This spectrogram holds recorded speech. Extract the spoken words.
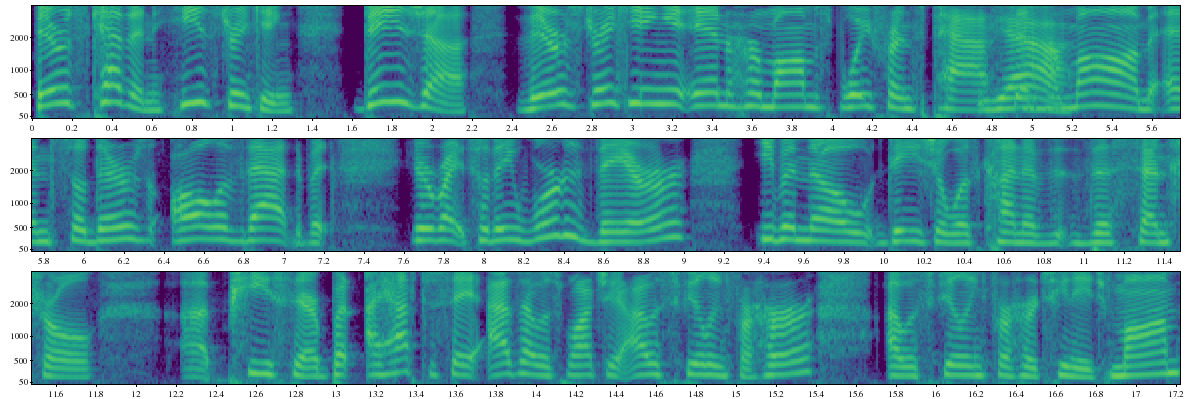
There's Kevin. He's drinking. Deja. There's drinking in her mom's boyfriend's past and her mom. And so there's all of that. But you're right. So they were there, even though Deja was kind of the central. Uh, piece there, but I have to say, as I was watching, I was feeling for her. I was feeling for her teenage mom,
